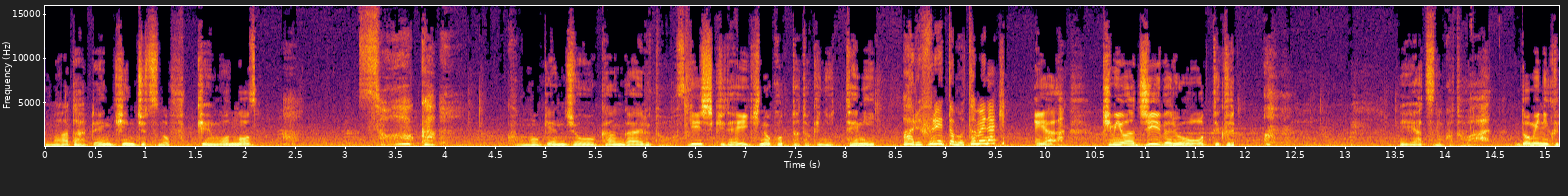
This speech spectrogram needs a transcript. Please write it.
まだ錬金術の復権を望そうか。この現状を考えると儀式で生き残った時に手に。アルフレッドも止めなきゃ。いや君はジーベルを追ってくれ。奴のことはドミニク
